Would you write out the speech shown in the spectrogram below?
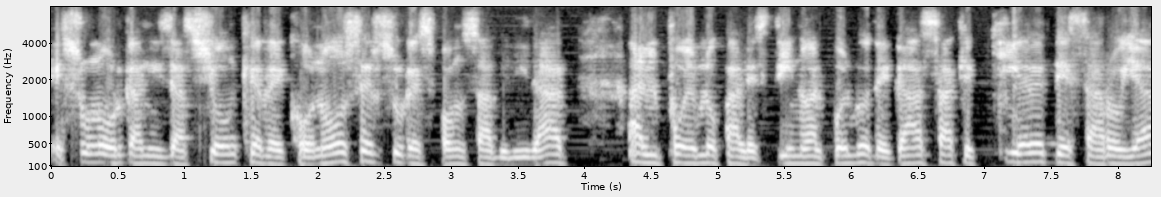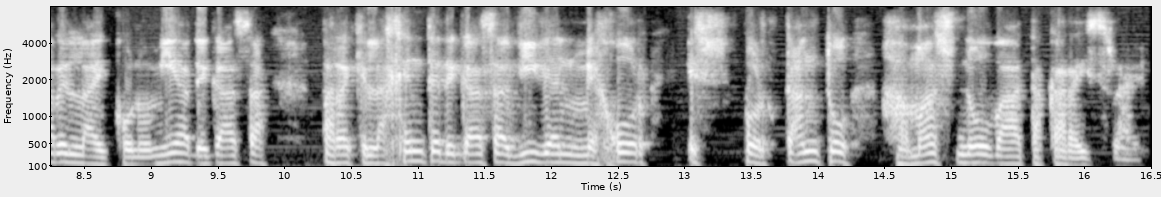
es una organización que reconoce su responsabilidad al pueblo palestino, al pueblo de Gaza, que quiere desarrollar la economía de Gaza para que la gente de Gaza viva mejor. Es, por tanto, jamás no va a atacar a Israel.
